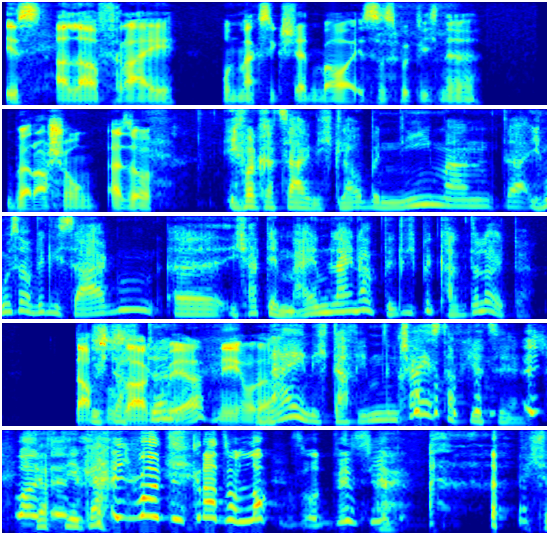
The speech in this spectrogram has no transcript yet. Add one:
ist Allah frei und Maxi Stettenbauer, ist das wirklich eine Überraschung? Also ich wollte gerade sagen, ich glaube niemand, ich muss auch wirklich sagen, äh, ich hatte in meinem Line-Up wirklich bekannte Leute. Darfst du dachte, sagen, wer? Nee, oder? Nein, ich darf ihm einen Scheiß darf ich erzählen. ich wollte, ich, ich wollte dich gerade so locken, so ein bisschen. ich,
